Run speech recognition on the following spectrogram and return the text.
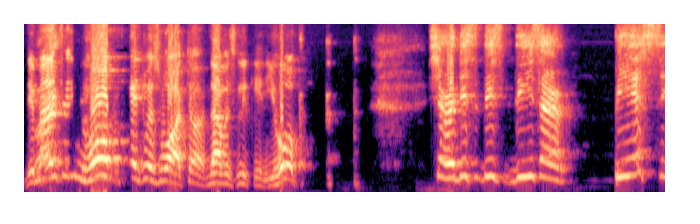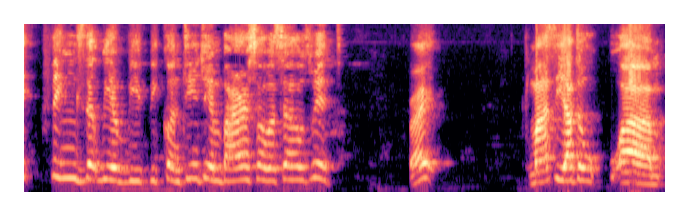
The man said, you hope it was water that was leaking. You hope. Sure, this, this, these are basic things that we, have, we, we continue to embarrass ourselves with, right? Marcy had to um,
